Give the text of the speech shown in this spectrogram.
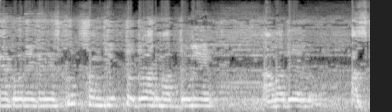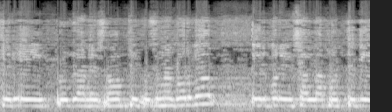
এখন এখানে খুব সংক্ষিপ্ত দেওয়ার মাধ্যমে আমাদের আজকের এই প্রোগ্রামের সমাপ্তি ঘোষণা করব। এরপরে ইনশাল্লাহ প্রত্যেকে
